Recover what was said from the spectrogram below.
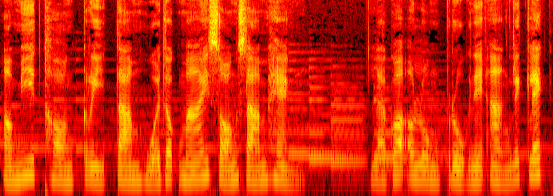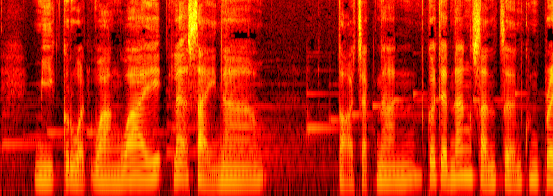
เอามีดทองกรีดตามหัวดอกไม้สองสามแห่ง แล้วก็เอาลงปลูกในอ่างเล็กๆ มีกรวดวางไว้และใส่น้ำ ต่อจากนั้นก็จะนั่งสรรเสริญคุณเปร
